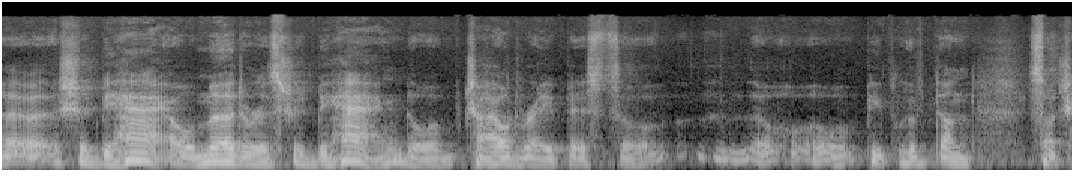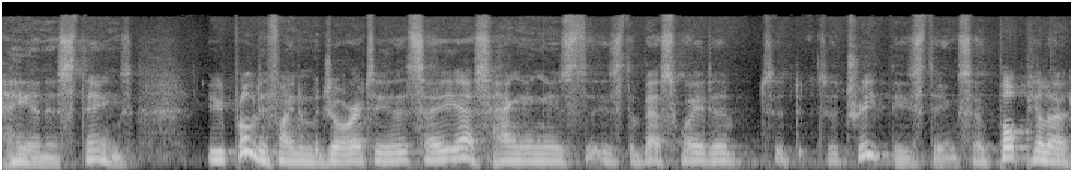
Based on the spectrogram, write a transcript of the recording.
uh, should be hanged, or murderers should be hanged, or child rapists, or, or, people who've done such heinous things? you probably find a majority that say, yes, hanging is, is the best way to, to, to treat these things. So popular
